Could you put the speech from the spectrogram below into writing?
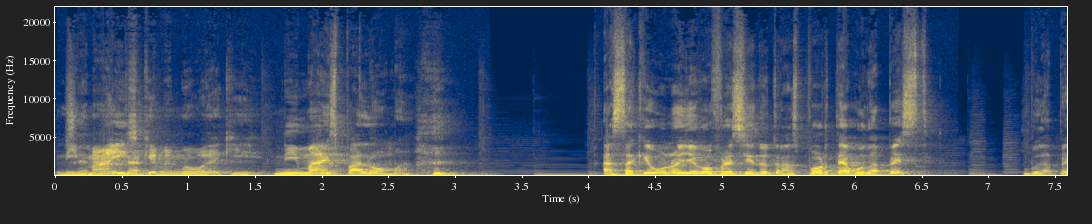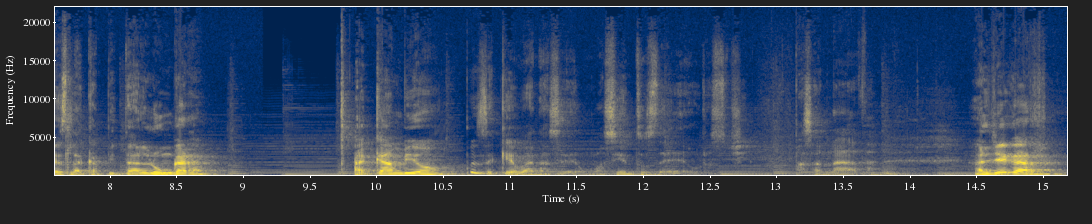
Ni maíz que me muevo de aquí. Ni maíz paloma. hasta que uno llegó ofreciendo transporte a Budapest. Budapest, la capital húngara. A cambio, pues de qué van a ser, unos cientos de euros. No pasa nada. Al llegar,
